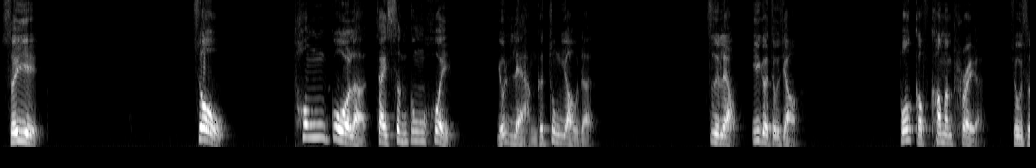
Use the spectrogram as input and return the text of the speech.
所以就通过了在圣公会有两个重要的资料，一个就叫《Book of Common Prayer》，就是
